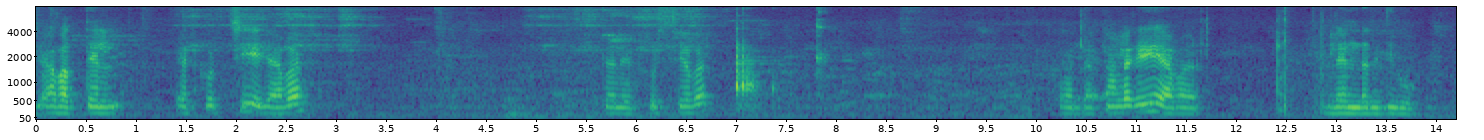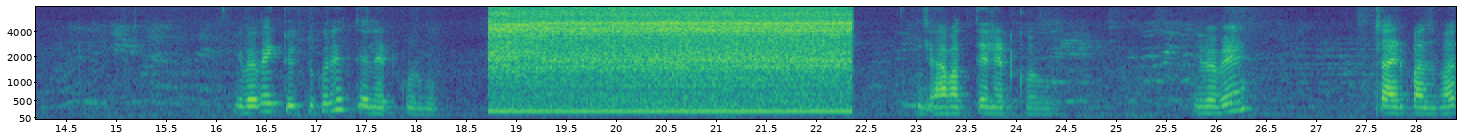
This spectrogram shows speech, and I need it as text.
যে আবার তেল অ্যাড করছি, এই যে আবার তেল অ্যাড করছি আবার। আবার ঢাকনা লাগিয়ে আবার ব্লেন্ডারে দিব। এভাবে একটু একটু করে তেল অ্যাড করব। যে আবার তেল অ্যাড করব। এভাবে চার পাঁচবার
